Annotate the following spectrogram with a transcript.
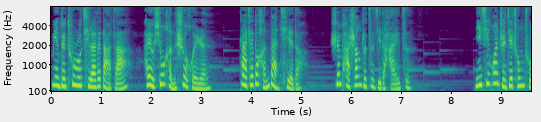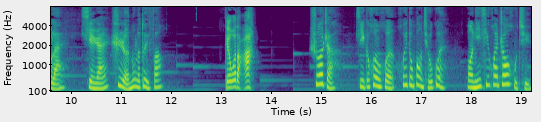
面对突如其来的打砸，还有凶狠的社会人，大家都很胆怯的，生怕伤着自己的孩子。倪清欢直接冲出来，显然是惹怒了对方。给我打！说着。几个混混挥动棒球棍往倪清欢招呼去。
